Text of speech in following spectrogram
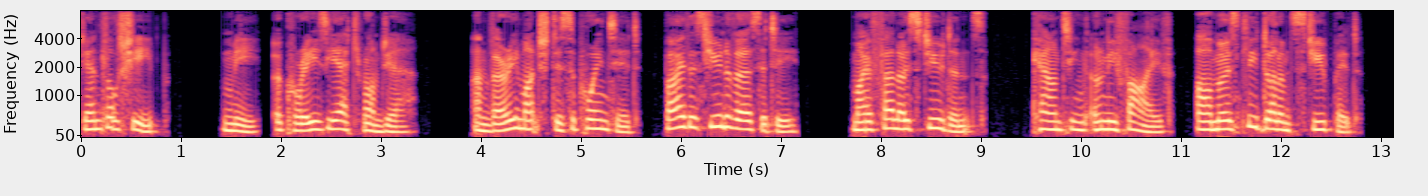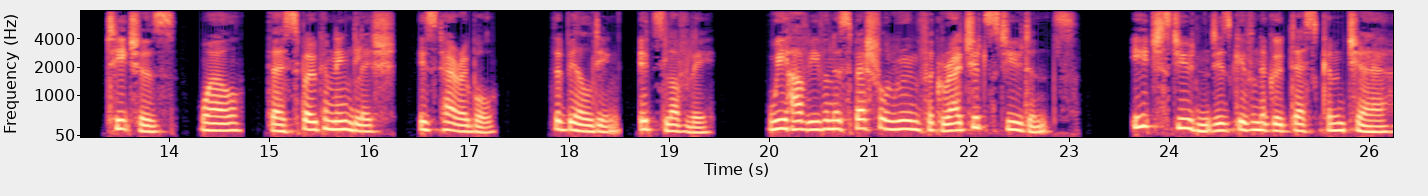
gentle sheep. Me, a crazy étranger. I'm very much disappointed by this university. My fellow students, counting only five, are mostly dull and stupid. Teachers, well, their spoken English is terrible. The building, it's lovely. We have even a special room for graduate students. Each student is given a good desk and chair,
